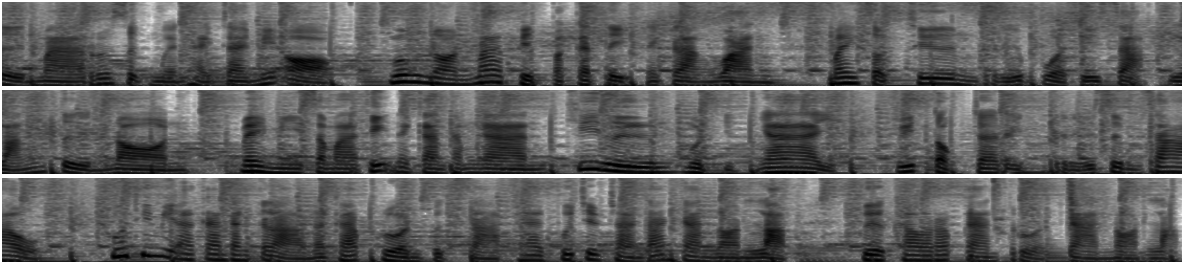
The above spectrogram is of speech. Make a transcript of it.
ตื่นมารู้สึกเหมือนหายใจไม่ออก ง่วงนอนมากผิดปกติในกลางวัน ไม่สดชื่นหรือปวดศีรษะหลังตื่นนอน ไม่มีสมาธิในการทำงาน ขี้ลืมหงุดหงิดง่าย วิตกจริตหรือซึมเศร้า ผู้ที่มีอาการดังกล่าวนะครับควรปรึกษาแพทย์ผู้เชี่ยวชาญด้านการนอนหลับ เพื่อเข้ารับการตรวจการนอนหลับ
